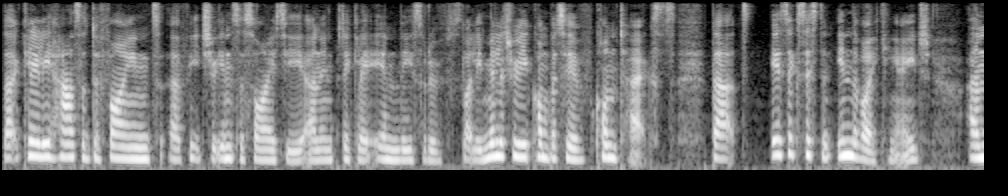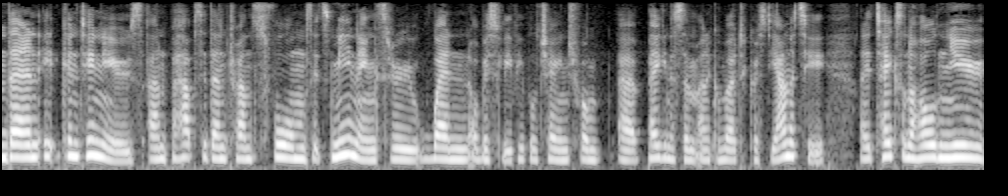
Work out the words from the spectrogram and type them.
that clearly has a defined uh, feature in society, and in particular in the sort of slightly military combative contexts that is existent in the Viking Age, and then it continues and perhaps it then transforms its meaning through when obviously people change from uh, paganism and convert to christianity. And it takes on a whole new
